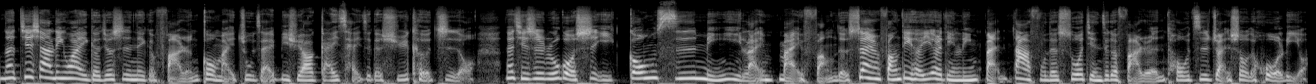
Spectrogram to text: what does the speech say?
那接下来另外一个就是那个法人购买住宅必须要改采这个许可制哦。那其实如果是以公司名义来买房的，虽然房地合一二点零版大幅的缩减这个法人投资转售的获利哦，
